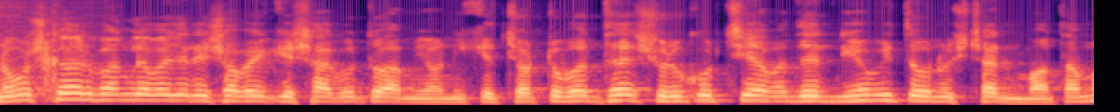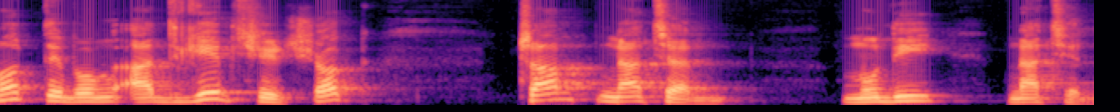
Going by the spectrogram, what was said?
নমস্কার, বাংলা বাজারে সবাইকে স্বাগত। আমি অনিকেত চট্টোপাধ্যায়। শুরু করছি আমাদের নিয়মিত অনুষ্ঠান মতামত এবং আজকের শীর্ষক, ট্রাম্প নাচান মোদি নাচেন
